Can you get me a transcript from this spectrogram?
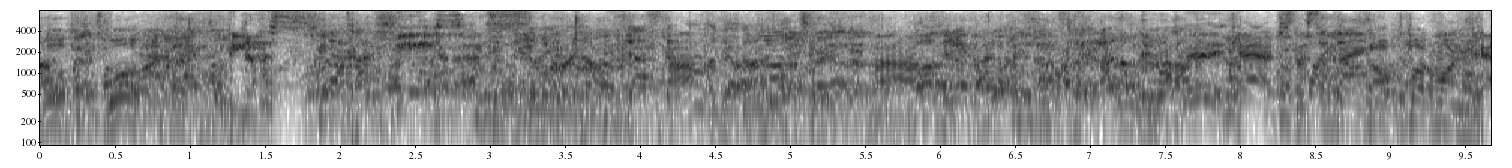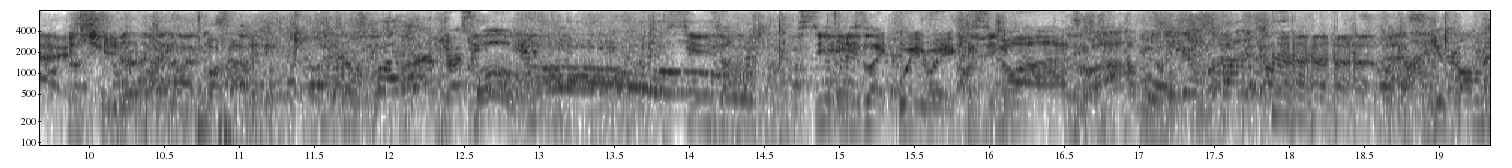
Whoa, whoa. Yes. I'm Huh? I just done it. Nah. Oh, hey, cash, that's the thing. No, fuck Come on, you, cash. cheater. Fuck out of here. I press whoa. See, he's, see, he's like, wait, wait, because you know I have, I have a wolf in my Did you phone me?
